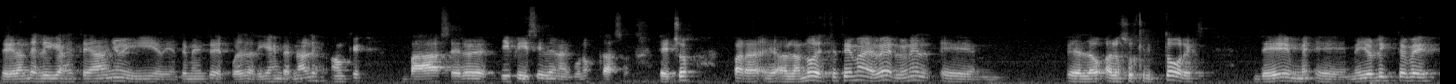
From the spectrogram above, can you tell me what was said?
de grandes ligas este año y evidentemente después de las ligas invernales, aunque va a ser difícil en algunos casos. De hecho, para, eh, hablando de este tema de verlo, en eh, a los suscriptores de eh, Major League TV,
